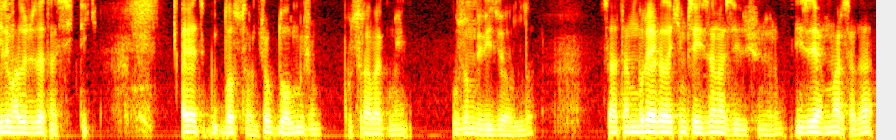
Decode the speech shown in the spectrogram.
Bilim az önce zaten siktik. Evet dostlarım çok dolmuşum. Kusura bakmayın. Uzun bir video oldu. Zaten buraya kadar kimse izlemez diye düşünüyorum. İzleyen varsa da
